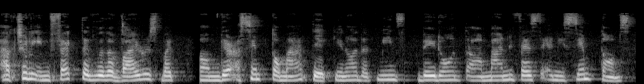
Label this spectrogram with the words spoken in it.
actually infected with a virus, but um, they're asymptomatic. You know, that means they don't uh, manifest any symptoms.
